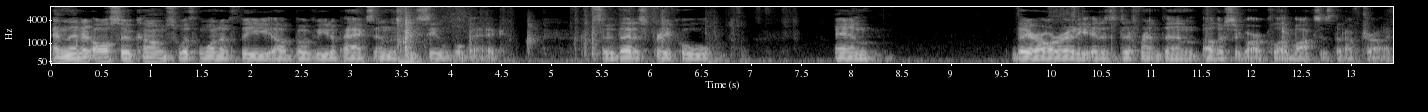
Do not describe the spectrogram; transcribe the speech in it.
and then it also comes with one of the uh, Boveda packs in this resealable bag. So that is pretty cool. And there already, it is different than other cigar club boxes that I've tried.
